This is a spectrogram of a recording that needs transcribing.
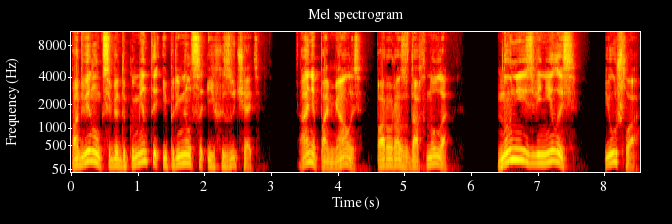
подвинул к себе документы и принялся их изучать. Аня помялась, пару раз вздохнула, но не извинилась и ушла.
